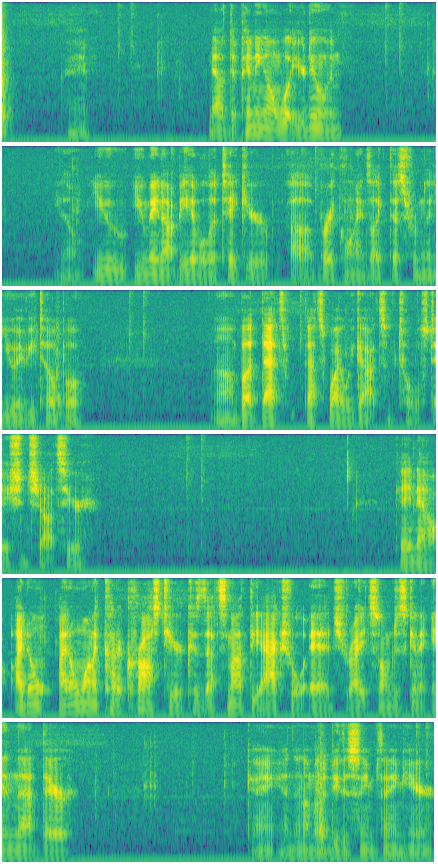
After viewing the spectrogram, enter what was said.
Okay. Now, depending on what you're doing, you know, you, you may not be able to take your uh, break lines like this from the UAV topo. Uh, but that's that's why we got some total station shots here. Okay, now I don't I don't want to cut across here because that's not the actual edge, right? So I'm just going to end that there. Okay, and then I'm going to do the same thing here.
